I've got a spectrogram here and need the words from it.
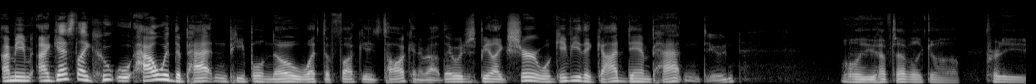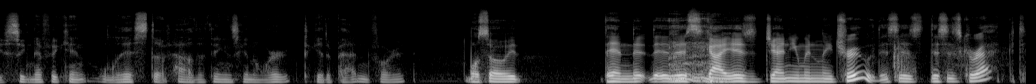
I mean, I guess like who? How would the patent people know what the fuck he's talking about? They would just be like, "Sure, we'll give you the goddamn patent, dude." Well, you have to have like a pretty significant list of how the thing's going to work to get a patent for it. Well, so it, then th- th- this guy is genuinely true. This is this is correct.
